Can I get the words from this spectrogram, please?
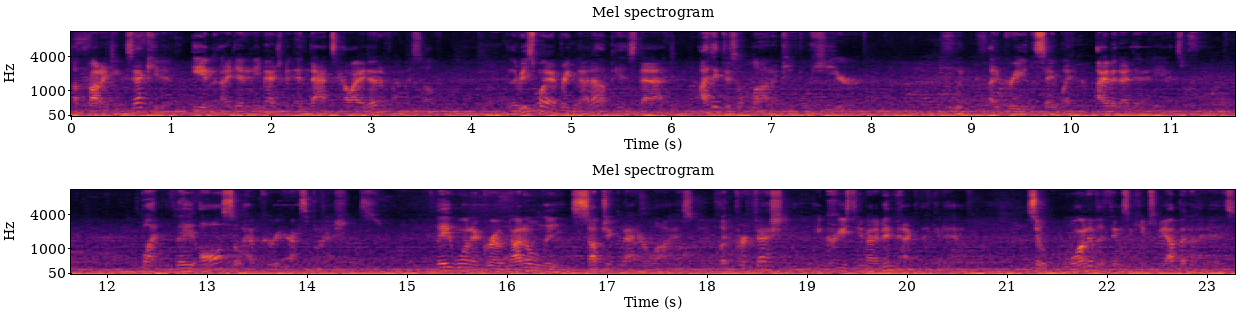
a product executive in identity management, and that's how I identify myself. And the reason why I bring that up is that I think there's a lot of people here who would agree the same way. I'm an identity expert. But they also have career aspirations. They want to grow not only subject matter wise, but professionally, increase the amount of impact they can have. So, one of the things that keeps me up at night is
